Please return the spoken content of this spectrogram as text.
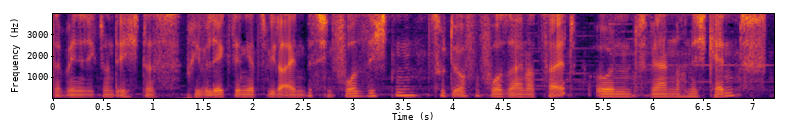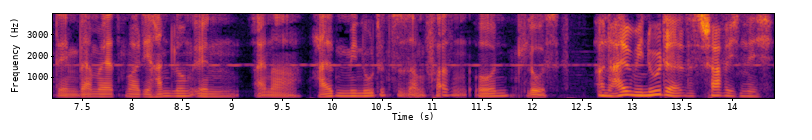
der Benedikt und ich, das Privileg, den jetzt wieder ein bisschen vorsichten zu dürfen vor seiner Zeit. Und wer ihn noch nicht kennt, dem werden wir jetzt mal die Handlung in einer halben Minute zusammenfassen und los. Eine halbe Minute, das schaffe ich nicht.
